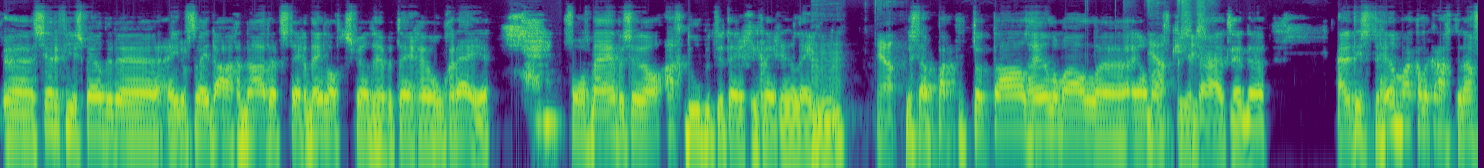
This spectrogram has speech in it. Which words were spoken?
uh, Servië speelde er één of twee dagen nadat ze tegen Nederland gespeeld hebben tegen Hongarije. Volgens mij hebben ze wel acht doelpunten tegengekregen in de lege mm -hmm. Ja. Dus daar pakt het totaal helemaal, uh, helemaal ja, verkeerd precies. uit. En, en het is heel makkelijk achteraf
